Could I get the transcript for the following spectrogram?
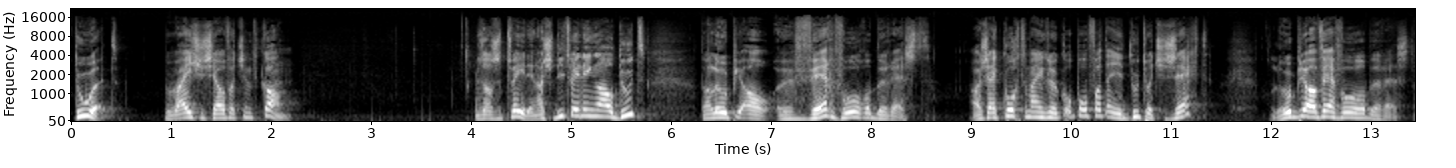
doe het. Bewijs jezelf dat je het kan. Dus dat is het tweede. En als je die twee dingen al doet, dan loop je al ver voor op de rest. Als jij kort termijn geluk opoffert en je doet wat je zegt, dan loop je al ver voor op de rest.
